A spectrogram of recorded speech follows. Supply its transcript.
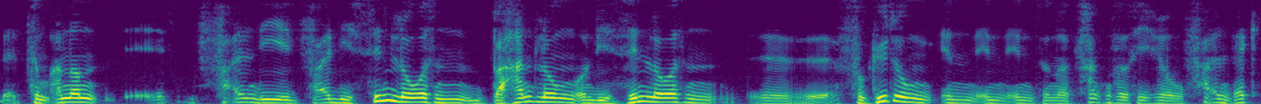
äh, zum anderen äh, fallen die, fallen die sinnlosen Behandlungen und die sinnlosen äh, Vergütungen in, in, in so einer Krankenversicherung fallen weg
